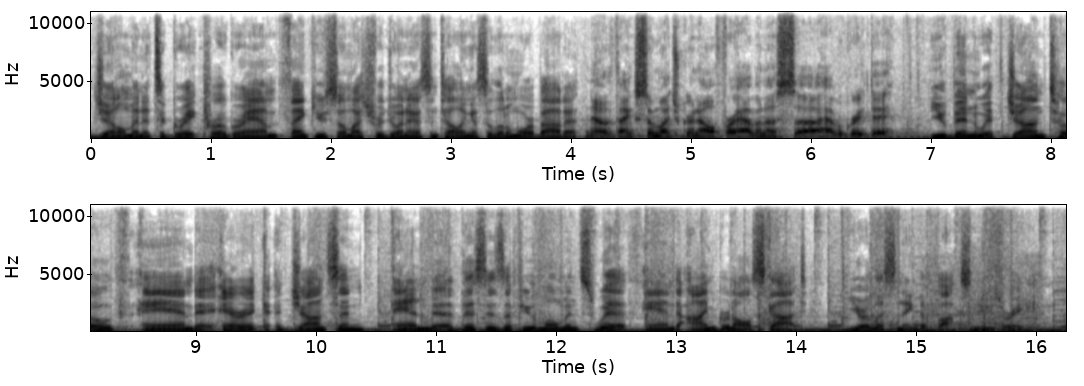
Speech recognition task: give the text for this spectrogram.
Gentlemen, it's a great program. Thank you so much for joining us and telling us a little more about it. No, thanks so much, Gurnal, for having us. Uh, have a great day. You've been with John Toth and Eric Johnson, and uh, this is a few moments with, and I'm Gurnal Scott. You're listening to Fox News Radio.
